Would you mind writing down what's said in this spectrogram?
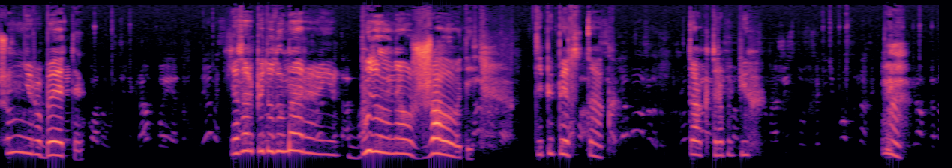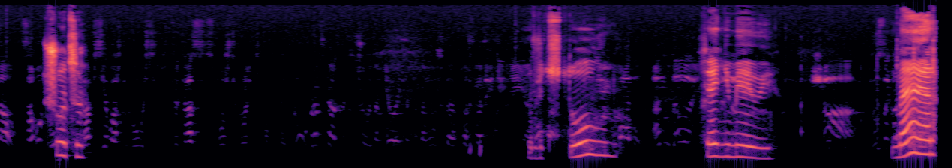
Що мені робити? Я зараз піду до мера і буду на нього жалуватись. Ти піпець так. Так, треба біг. Ех, Що це? Редстоун. Хенні Меві. Мер.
